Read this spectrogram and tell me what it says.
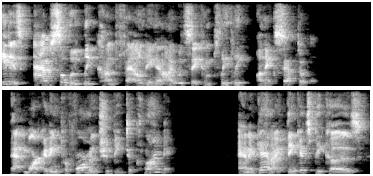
it is absolutely confounding and I would say completely unacceptable that marketing performance should be declining. And again, I think it's because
